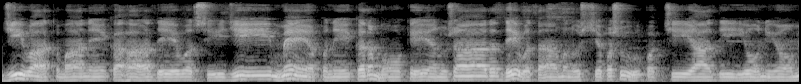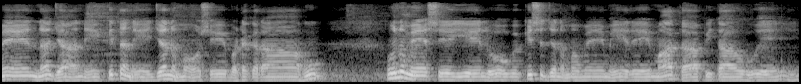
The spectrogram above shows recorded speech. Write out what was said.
जीवात्मा ने कहा, देवर्षि जी, मैं अपने कर्मों के अनुसार देवता, मनुष्य, पशु, पक्षी आदि योनियों में न जाने कितने जन्मों से भटक रहा हूँ। उनमें से ये लोग किस जन्म में मेरे माता पिता हुए?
